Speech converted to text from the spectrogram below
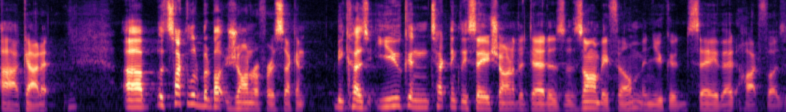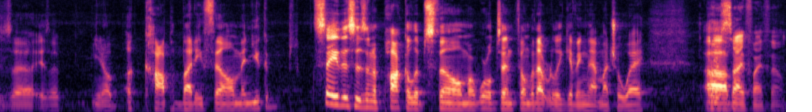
Ah, got it. Uh, let's talk a little bit about genre for a second, because you can technically say Shaun of the Dead is a zombie film, and you could say that Hot Fuzz is a is a you know a cop buddy film, and you could say this is an apocalypse film, a world's end film, without really giving that much away. Or a Uh, sci-fi film.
